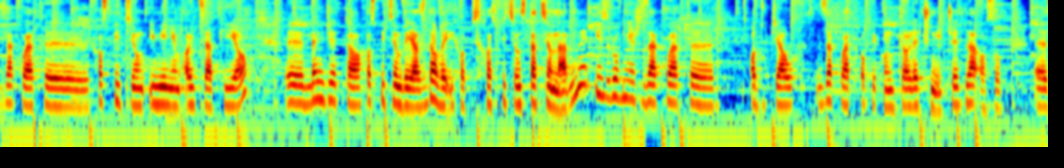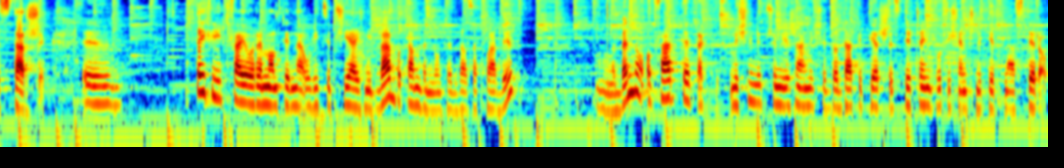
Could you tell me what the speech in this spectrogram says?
y, zakład y, hospicjum imieniem Ojca Pio. Będzie to hospicjum wyjazdowe i hos- hospicjum stacjonarne i również zakład oddział, zakład opiekuńczo-leczniczy dla osób starszych. W tej chwili trwają remonty na ulicy Przyjaźni 2, bo tam będą te dwa zakłady. Mm, Będą otwarte, tak myślimy, przymierzamy się do daty 1 styczeń 2015 rok.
